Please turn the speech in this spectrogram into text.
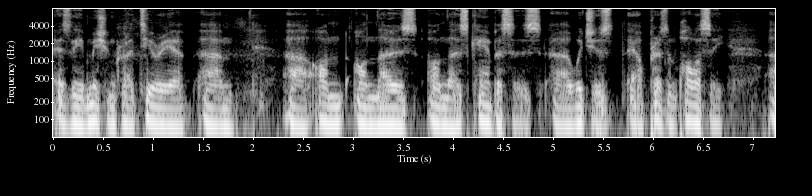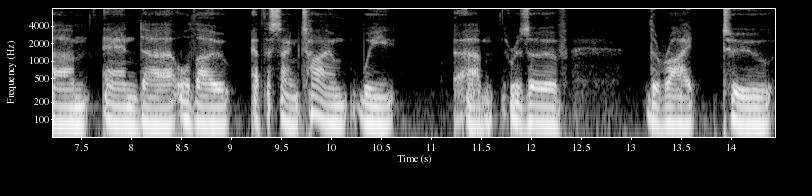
as the admission criteria um, on on those on those campuses, which is our present policy. Um, and although at the same time we um, reserve the right to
